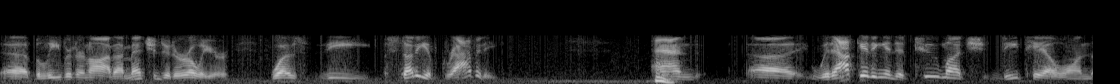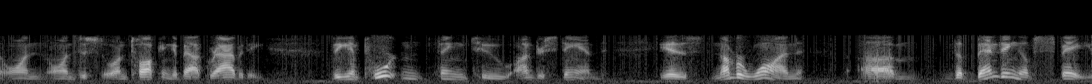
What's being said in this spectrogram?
uh, believe it or not, I mentioned it earlier, was the study of gravity. And uh, without getting into too much detail on on on just on talking about gravity, the important thing to understand is number one, um, the bending of space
